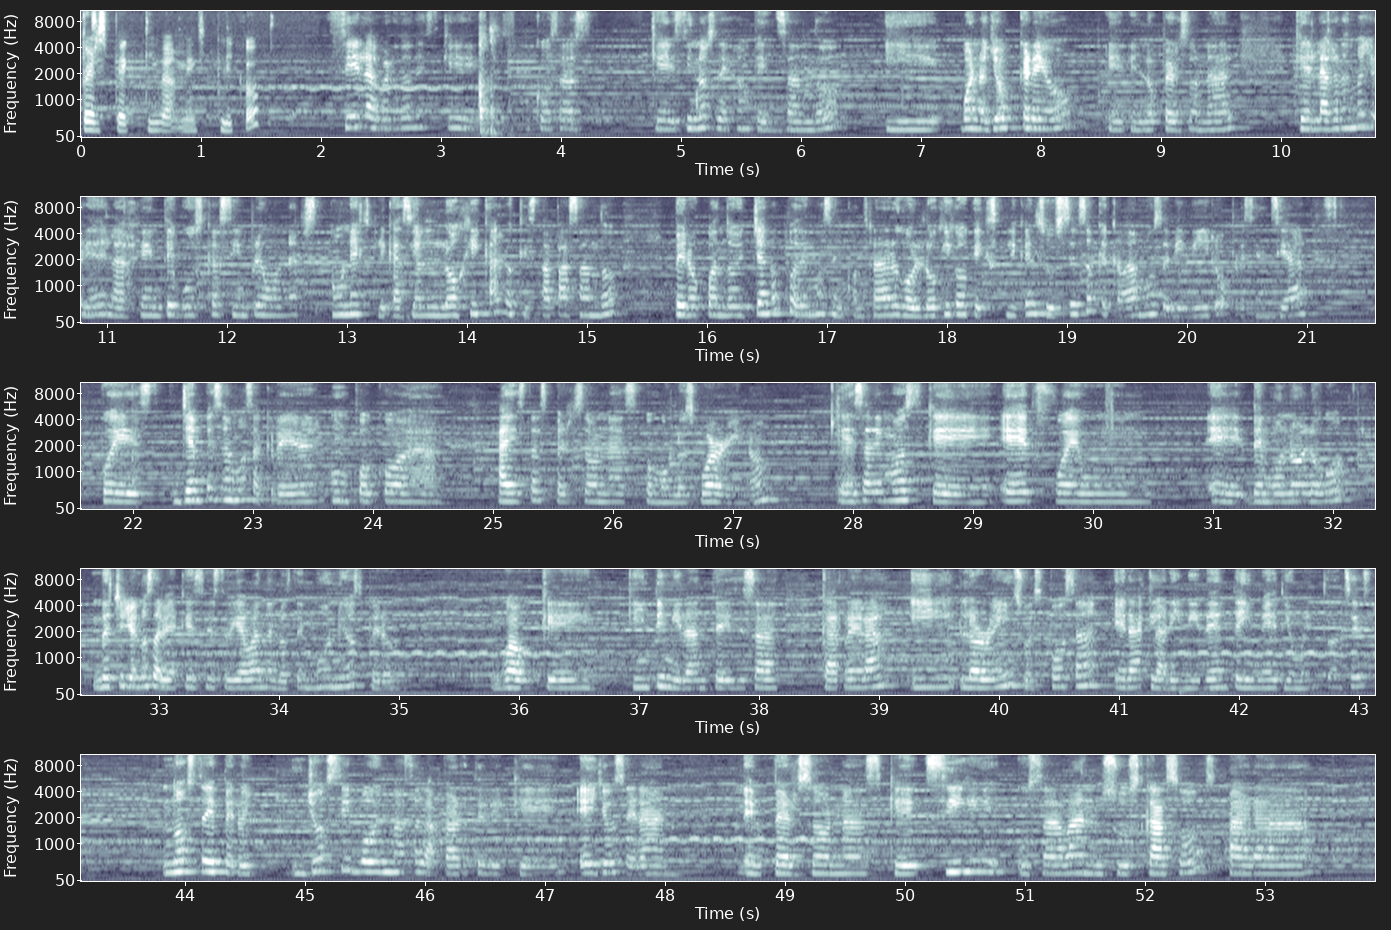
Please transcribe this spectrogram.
perspectiva, ¿me explico? Sí, la verdad es que son cosas que sí nos dejan pensando y bueno, yo creo en, lo personal que la gran mayoría de la gente busca siempre una, una explicación lógica a lo que está pasando, pero cuando ya no podemos encontrar algo lógico que explique el suceso que acabamos de vivir o presenciar, pues ya empezamos a creer un poco a a estas personas como los Warren, ¿no? Que sabemos que Ed fue un eh, demonólogo. De hecho, yo no sabía que se estudiaban en los demonios, pero wow, qué, qué intimidante es esa carrera. Y Lorraine, su esposa, era clarividente y medium. Entonces, no sé, pero yo sí voy más a la parte de que ellos eran eh, personas que sí usaban sus casos para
